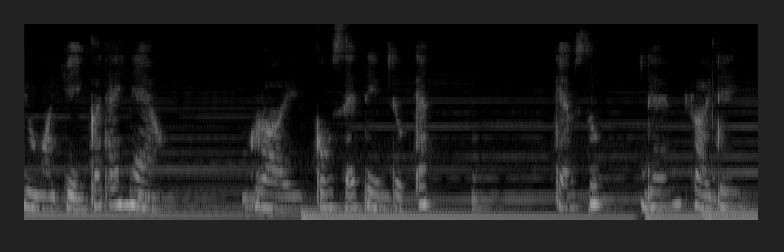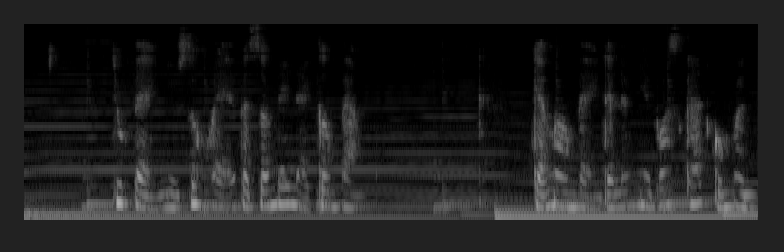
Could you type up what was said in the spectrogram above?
Dù mọi chuyện có thế nào, rồi cũng sẽ tìm được cách cảm xúc đến rồi đi chúc bạn nhiều sức khỏe và sớm lấy lại cân bằng. Cảm ơn bạn đã lắng nghe podcast của mình.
